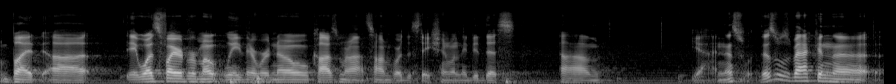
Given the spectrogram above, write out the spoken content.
but uh, it was fired remotely. There were no cosmonauts on board the station when they did this. Um, yeah, and this, this was back in the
